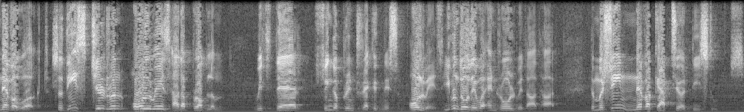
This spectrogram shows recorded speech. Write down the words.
never worked. So these children always had a problem with their fingerprint recognition, always, even though they were enrolled with Aadhaar. The machine never captured these students.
